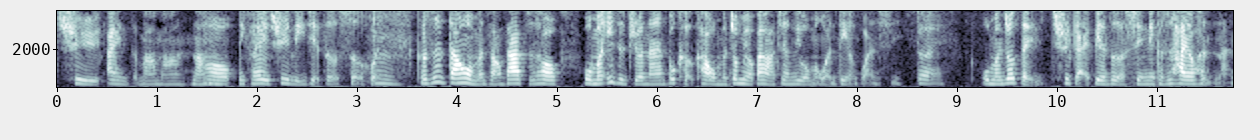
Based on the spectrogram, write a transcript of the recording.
去爱你的妈妈，然后你可以去理解这个社会。嗯，可是当我们长大之后，我们一直觉得男人不可靠，我们就没有办法建立我们稳定的关系。对。我们就得去改变这个信念，可是它又很难。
